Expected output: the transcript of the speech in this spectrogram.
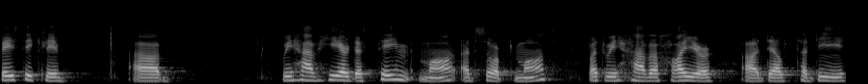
basically, uh, we have here the same mass, adsorbed mass, but we have a higher uh, delta D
